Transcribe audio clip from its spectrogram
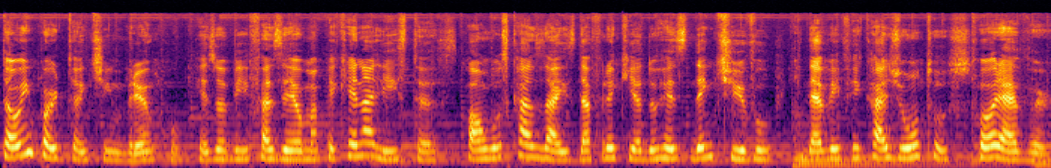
tão importante em branco, resolvi fazer uma pequena lista com alguns casais da franquia do Resident Evil que devem ficar juntos forever.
